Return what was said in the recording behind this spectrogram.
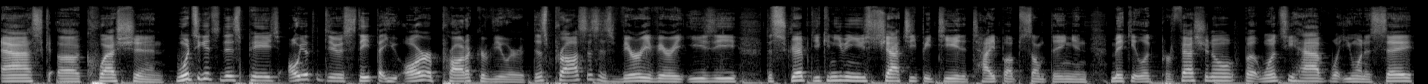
ask a question. Once you get to this page, all you have to do is state that you are a product reviewer. This process is very, very easy. The script, you can even use ChatGPT to type up something and make it look professional. But once you have what you want to say,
